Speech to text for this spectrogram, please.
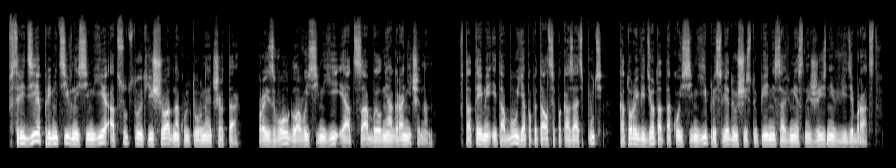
В среде примитивной семьи отсутствует еще одна культурная черта. Произвол главы семьи и отца был неограниченным. В тотеме и табу я попытался показать путь, который ведет от такой семьи при следующей ступени совместной жизни в виде братств.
